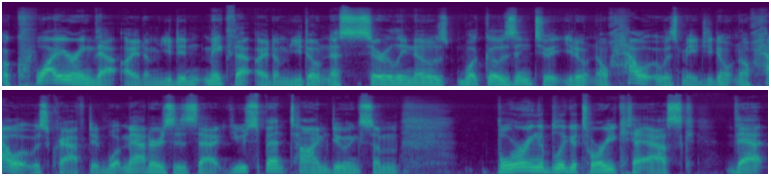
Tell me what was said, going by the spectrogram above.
acquiring that item. You didn't make that item. You don't necessarily know what goes into it. You don't know how it was made. You don't know how it was crafted. What matters is that you spent time doing some boring obligatory task that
